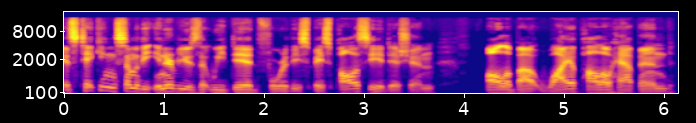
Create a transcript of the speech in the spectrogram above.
It's taking some of the interviews that we did for the Space Policy Edition all about why Apollo happened,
